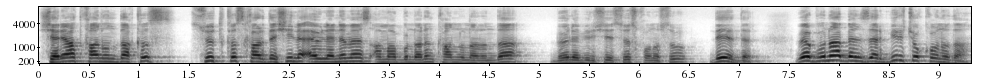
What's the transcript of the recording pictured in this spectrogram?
Şeriat kanununda kız, süt kız kardeşiyle evlenemez ama bunların kanunlarında böyle bir şey söz konusu değildir. Ve buna benzer birçok konuda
